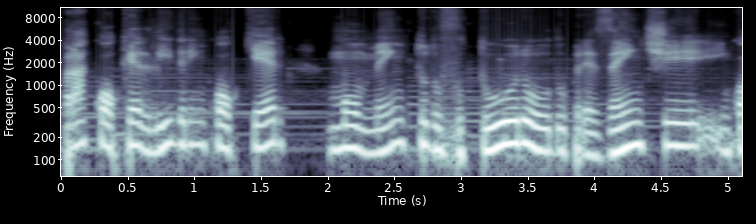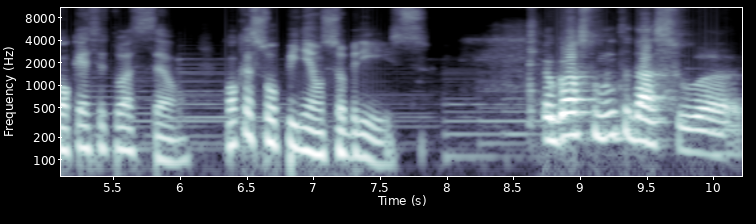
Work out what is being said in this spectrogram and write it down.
para qualquer líder em qualquer momento do futuro ou do presente, em qualquer situação. Qual é a sua opinião sobre isso? Eu gosto muito da sua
